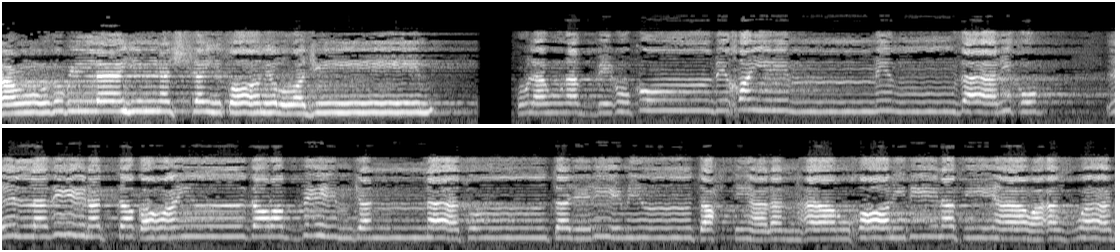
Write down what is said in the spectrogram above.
أعوذ بالله من الشيطان الرجيم. قل أنبئكم بخير من ذلكم. للذين اتقوا عند ربهم جنات تجري من تحتها الأنهار خالدين فيها وأزواج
